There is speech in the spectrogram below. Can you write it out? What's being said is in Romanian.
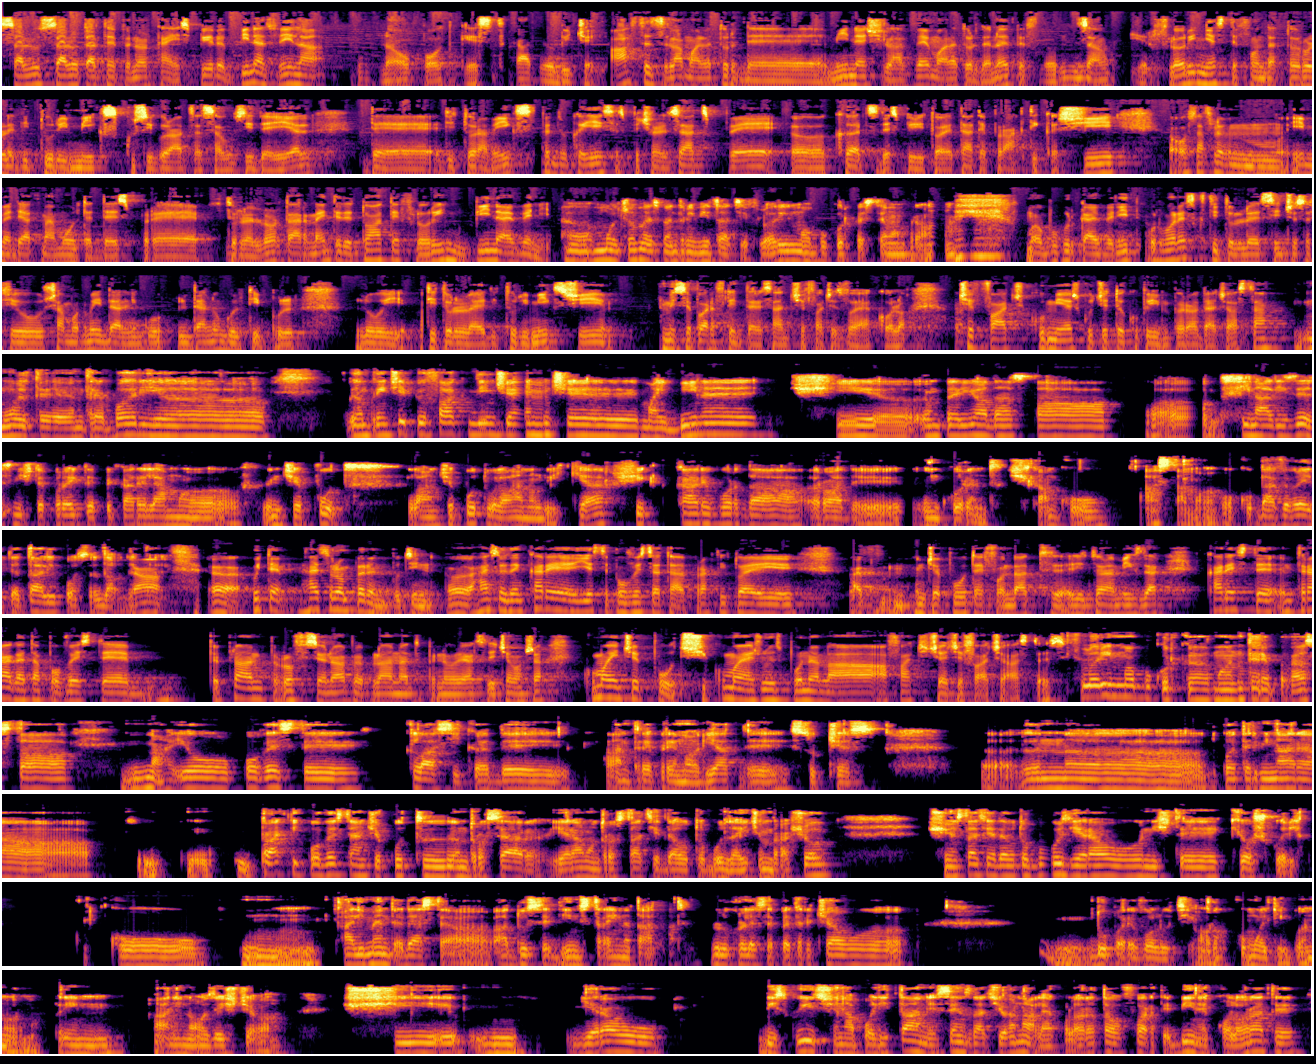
Salut, salut antreprenori care inspiră! Bine ați venit la un nou podcast, ca de obicei. Astăzi l-am alături de mine și l-avem alături de noi pe Florin Zamfir. Florin este fondatorul editurii Mix, cu siguranță ați auzit de el, de editura Mix, pentru că ei se specializați pe uh, cărți de spiritualitate practică și o să aflăm imediat mai multe despre editurile lor, dar înainte de toate, Florin, bine ai venit! Uh, mulțumesc pentru invitație, Florin, mă bucur că suntem împreună. mă bucur că ai venit. Urmăresc titlurile, sincer să fiu și am urmărit de-a lungul, de lungul timpul lui titlul la editurii Mix și mi se pare foarte interesant ce faceți voi acolo. Ce faci, cum ești, cu ce te ocupi în perioada aceasta? Multe întrebări. Uh, în principiu fac din ce în ce mai bine și uh, în perioada asta uh, finalizez niște proiecte pe care le-am început la începutul anului chiar și care vor da roade în curând. Și cam cu Asta mă ocup. Dacă vrei detalii, pot să dau da. detalii. Da. Uh, uite, hai să luăm pe rând puțin. Uh, hai să vedem care este povestea ta. Practic, tu ai, ai început, ai fondat editora Mix, dar care este întreaga ta poveste pe plan profesional, pe plan antreprenorial, să zicem așa, cum ai început și cum ai ajuns până la a face ceea ce faci astăzi? Florin, mă bucur că mă întreb asta. Na, e o poveste clasică de antreprenoriat, de succes. În, uh, după terminarea Practic, povestea a început într-o seară. Eram într-o stație de autobuz aici în Brașov și în stația de autobuz erau niște chioșcuri cu mm, alimente de astea aduse din străinătate. Lucrurile se petreceau uh, după Revoluție, mă rog, cu mult timp în urmă, prin anii 90 ceva. Și mm, erau biscuiți și napolitane senzaționale, acolo arătau foarte bine, colorate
